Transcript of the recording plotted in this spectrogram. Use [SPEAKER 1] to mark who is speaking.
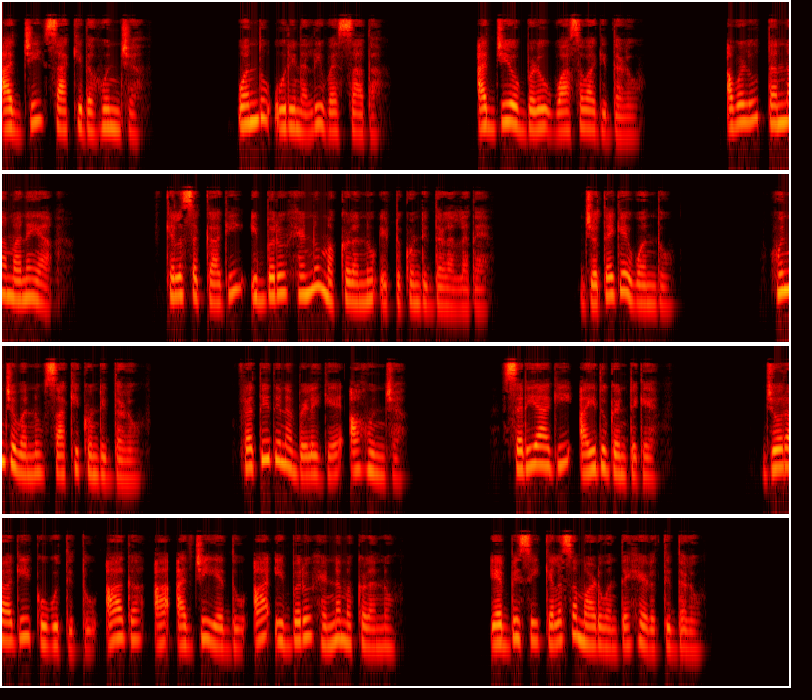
[SPEAKER 1] ಅಜ್ಜಿ ಸಾಕಿದ ಹುಂಜ. ಒಂದು ಊರಿನಲ್ಲಿ ವಯಸ್ಸಾದ. ಅಜ್ಜಿಯೊಬ್ಬಳು ವಾಸವಾಗಿದ್ದಳು. ಅವಳು ತನ್ನ ಮನೆಯ ಕೆಲಸಕ್ಕಾಗಿ ಇಬ್ಬರು ಹೆಣ್ಣು ಮಕ್ಕಳನ್ನು ಇಟ್ಟುಕೊಂಡಿದ್ದಳಲ್ಲದೆ. ಜೊತೆಗೆ ಒಂದು ಹುಂಜವನ್ನು ಸಾಕಿಕೊಂಡಿದ್ದಳು. ಪ್ರತಿದಿನ ಬೆಳಿಗ್ಗೆ ಆ ಹುಂಜ ಸರಿಯಾಗಿ ಐದು ಗಂಟೆಗೆ ಜೋರಾಗಿ ಕೂಗುತ್ತಿತ್ತು. ಆಗ ಆ ಅಜ್ಜಿ ಎದ್ದು ಆ ಇಬ್ಬರು ಹೆಣ್ಣಮಕ್ಕಳನ್ನು ಎಬ್ಬಿಸಿ ಕೆಲಸ ಮಾಡುವಂತೆ ಹೇಳುತ್ತಿದ್ದಳು.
